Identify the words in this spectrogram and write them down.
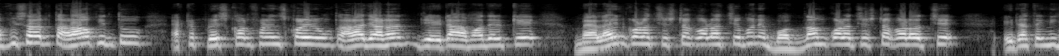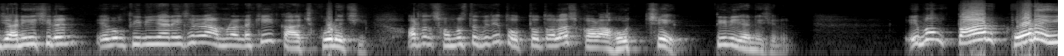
অফিসার তারাও কিন্তু একটা প্রেস কনফারেন্স করে এবং তারা জানান যে এটা আমাদেরকে ম্যালাইন করার চেষ্টা করা হচ্ছে মানে বদনাম করার চেষ্টা করা হচ্ছে এটা তিনি জানিয়েছিলেন এবং তিনি জানিয়েছিলেন, আমরা নাকি কাজ করেছি। অর্থাৎ সমস্ত কিছু তথ্য তলাশ করা হচ্ছে, তিনি জানিয়েছিলেন। এবং তারপরেই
